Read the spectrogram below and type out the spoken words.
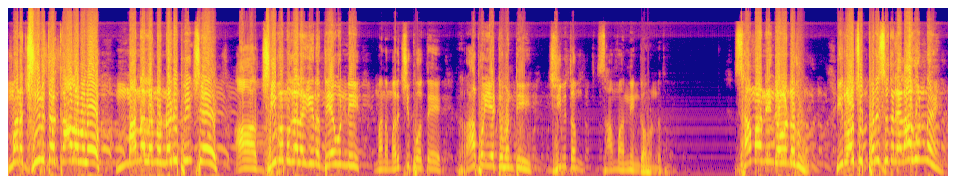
మన జీవిత కాలంలో మనలను నడిపించే ఆ జీవము కలిగిన దేవుణ్ణి మనం మర్చిపోతే రాబోయేటువంటి జీవితం సామాన్యంగా ఉండదు. సామాన్యంగా ఉండదు. ఈరోజు పరిస్థితులు ఎలాగున్నాయి?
